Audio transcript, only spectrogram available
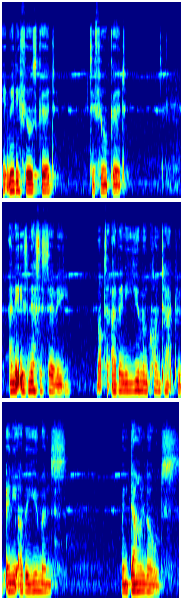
It really feels good to feel good. And it is necessary not to have any human contact with any other humans when downloads,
